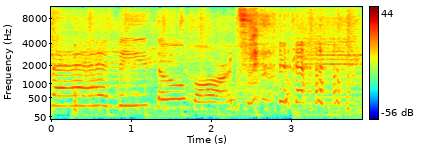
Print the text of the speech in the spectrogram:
Bad Beetleborgs.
